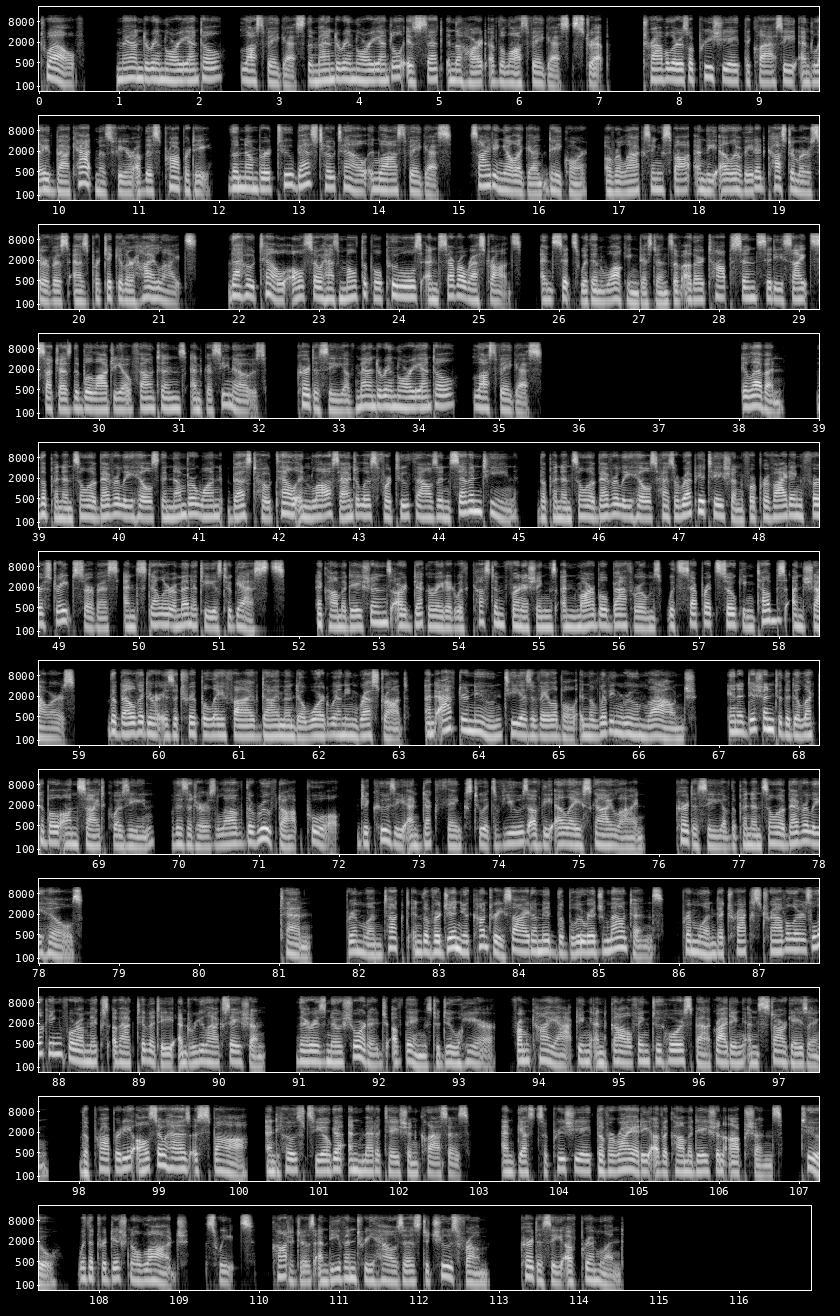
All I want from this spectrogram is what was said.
12. Mandarin Oriental, Las Vegas The Mandarin Oriental is set in the heart of the Las Vegas Strip. Travelers appreciate the classy and laid-back atmosphere of this property, the number 2 best hotel in Las Vegas, citing elegant decor, a relaxing spa and the elevated customer service as particular highlights. The hotel also has multiple pools and several restaurants, and sits within walking distance of other top Sin City sites such as the Bellagio fountains and casinos. Courtesy of Mandarin Oriental, Las Vegas. 11. The Peninsula Beverly Hills The number one best hotel in Los Angeles for 2017, the Peninsula Beverly Hills has a reputation for providing first-rate service and stellar amenities to guests. Accommodations are decorated with custom furnishings and marble bathrooms with separate soaking tubs and showers. The Belvedere is a AAA 5 Diamond award-winning restaurant, and afternoon tea is available in the living room lounge. In addition to the delectable on-site cuisine, visitors love the rooftop pool, jacuzzi and deck thanks to its views of the LA skyline. Courtesy of the Peninsula Beverly Hills. 10. Primland tucked in the Virginia countryside amid the Blue Ridge Mountains, Primland attracts travelers looking for a mix of activity and relaxation. There is no shortage of things to do here, from kayaking and golfing to horseback riding and stargazing. The property also has a spa, and hosts yoga and meditation classes. And guests appreciate the variety of accommodation options, too, with a traditional lodge, suites, cottages and even tree houses to choose from. Courtesy of Primland.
